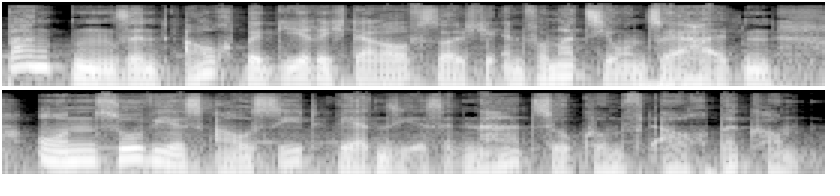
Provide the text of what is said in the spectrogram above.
Banken sind auch begierig darauf, solche Informationen zu erhalten. Und so wie es aussieht, werden sie es in naher Zukunft auch bekommen.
